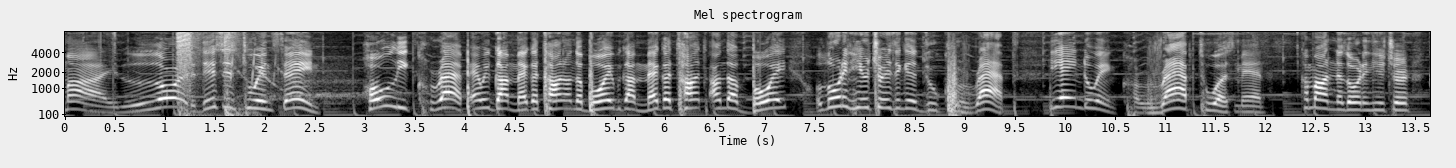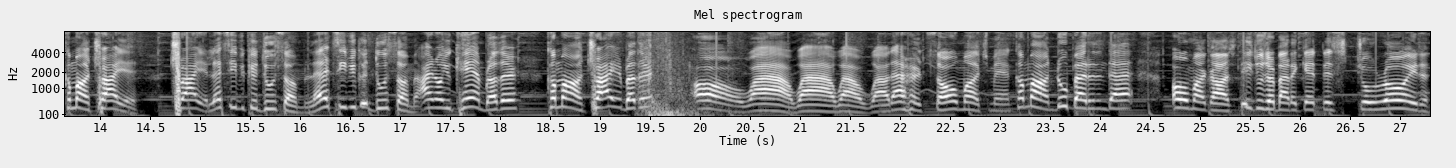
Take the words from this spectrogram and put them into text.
my lord. This is too insane. Holy crap. And we got Megaton on the boy. We got Megaton on the boy. Lord in Inheritor isn't to do crap. He ain't doing crap to us, man. Come on, Lord Inheritor. Come on, try it. Try it. Let's see if you can do something. Let's see if you can do something. I know you can, brother. Come on, try it, brother. Oh, wow, wow, wow, wow. That hurt so much, man. Come on, do better than that. Oh, my gosh. These dudes are about to get destroyed.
